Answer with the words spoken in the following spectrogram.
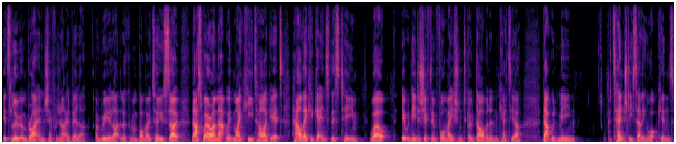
it's Luton, Brighton, Sheffield United, Villa. I really like the look of Mbeumo too. So that's where I'm at with my key target. How they could get into this team, well, it would need a shift in formation to go Darwin and Nketiah. That would mean potentially selling Watkins,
